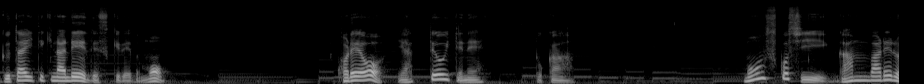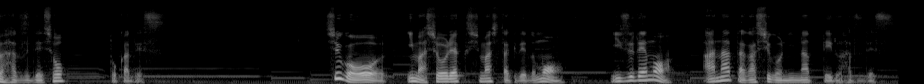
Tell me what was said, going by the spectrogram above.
具体的な例ですけれども、これをやっておいてねとか、もう少し頑張れるはずでしょ？とかです。主語を今省略しましたけれども、いずれもあなたが主語になっているはずです。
